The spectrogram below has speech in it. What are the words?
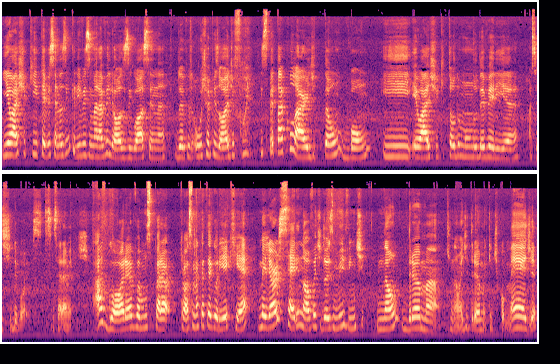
E eu acho que teve cenas incríveis e maravilhosas, igual a cena do o último episódio foi espetacular, de tão bom. E eu acho que todo mundo deveria assistir The Boys, sinceramente. Agora vamos para a próxima categoria que é Melhor Série Nova de 2020 não drama, que não é de drama, que é de comédia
